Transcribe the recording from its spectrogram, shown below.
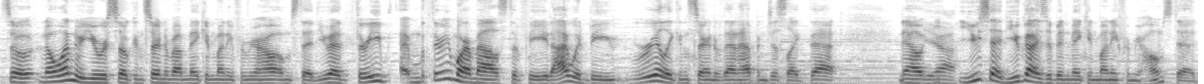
So no wonder you were so concerned about making money from your homestead. You had three um, three more mouths to feed. I would be really concerned if that happened just like that. Now, Yeah. you said you guys have been making money from your homestead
